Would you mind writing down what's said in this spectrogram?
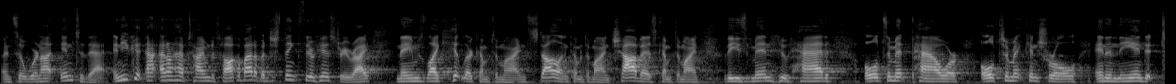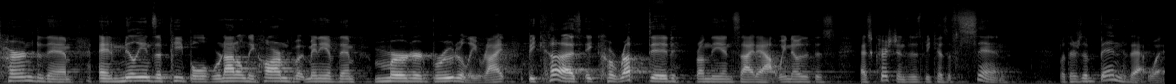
And so we're not into that. And you can, I don't have time to talk about it, but just think through history, right? Names like Hitler come to mind, Stalin come to mind, Chavez come to mind. These men who had ultimate power, ultimate control, and in the end it turned them, and millions of people were not only harmed, but many of them murdered brutally, right? Because it corrupted from the inside out. We know that this, as Christians, is because of sin, but there's a bend that way.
